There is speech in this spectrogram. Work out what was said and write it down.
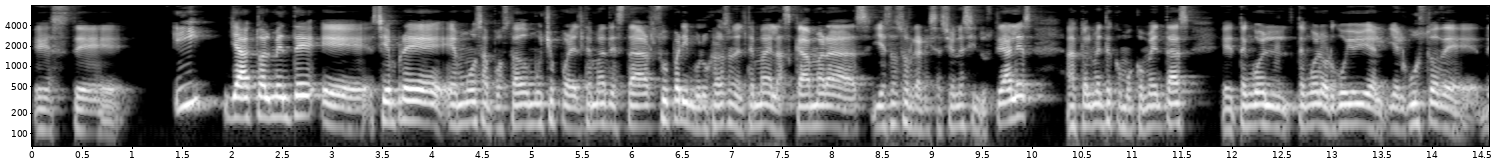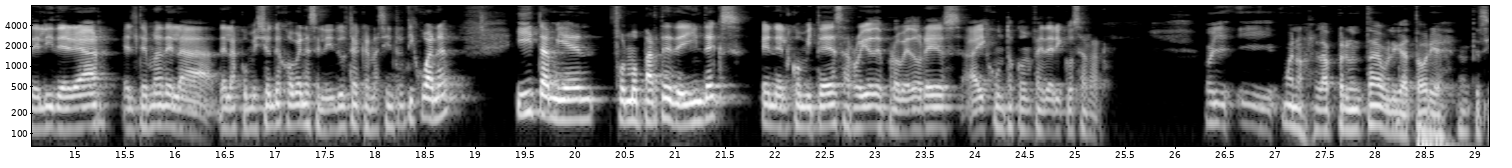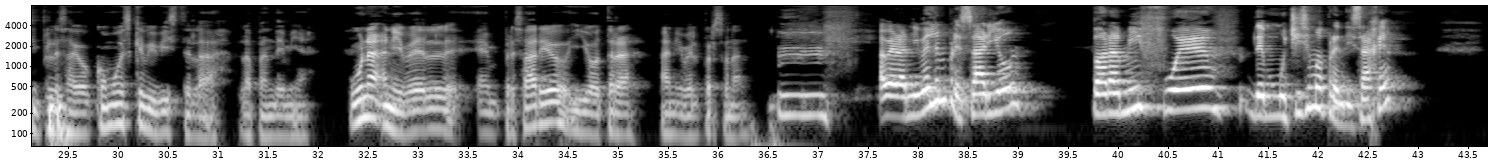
Este, y ya actualmente eh, siempre hemos apostado mucho por el tema de estar súper involucrados en el tema de las cámaras y estas organizaciones industriales. Actualmente, como comentas, eh, tengo, el, tengo el orgullo y el, y el gusto de, de, liderar el tema de la, de la Comisión de Jóvenes en la Industria Canacintra Tijuana. Y también formo parte de Index en el Comité de Desarrollo de Proveedores ahí junto con Federico Serrano. Oye, y bueno, la pregunta obligatoria, aunque siempre les hago, ¿cómo es que viviste la, la pandemia? Una a nivel empresario y otra a nivel personal. Mm, a ver, a nivel empresario, para mí fue de muchísimo aprendizaje,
